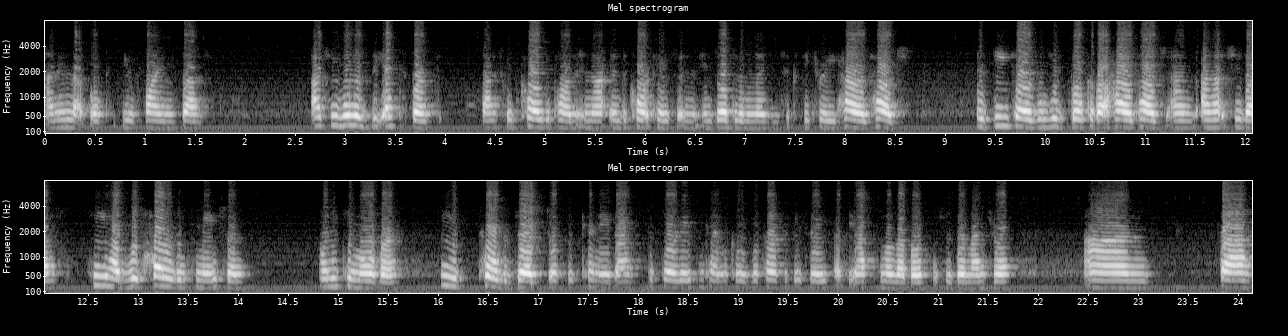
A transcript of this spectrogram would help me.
and in that book you'll find that actually one of the experts that was called upon in, in the court case in, in Dublin in 1963, Harold Hodge. His details in his book about Harold Hodge and, and actually that he had withheld information when he came over. He told the judge, Justice Kenny, that the fluoridation chemicals were perfectly safe at the optimal level, which is their mantra, and that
